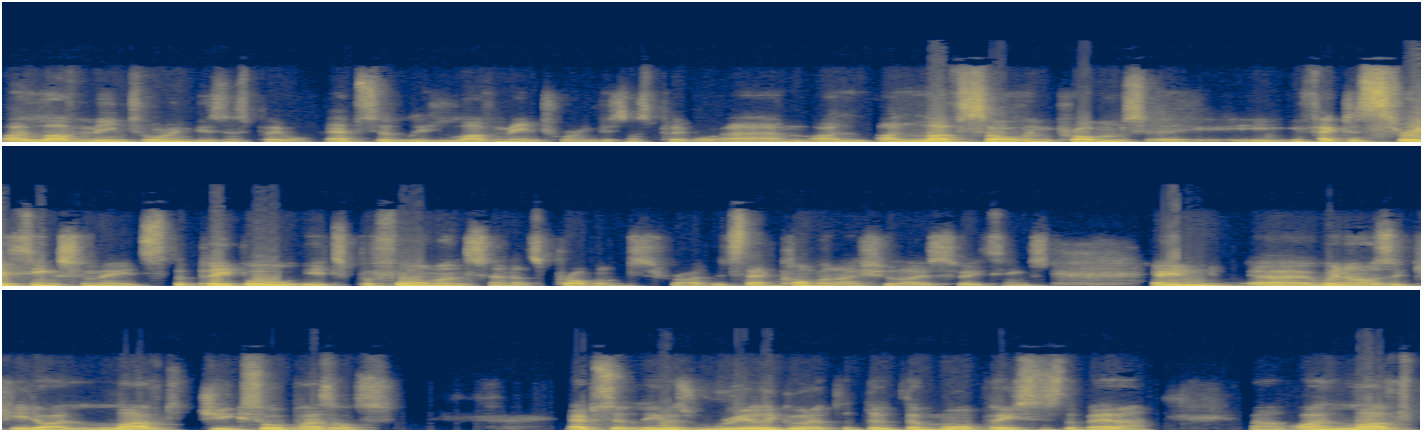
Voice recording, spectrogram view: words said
I, love mentoring business people. Absolutely love mentoring business people. Um, I, I, love solving problems. Uh, in fact, it's three things for me it's the people, it's performance, and it's problems, right? It's that combination of those three things. And uh, when I was a kid, I loved jigsaw puzzles. Absolutely, I was really good at the, the, the more pieces, the better. Uh, I loved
